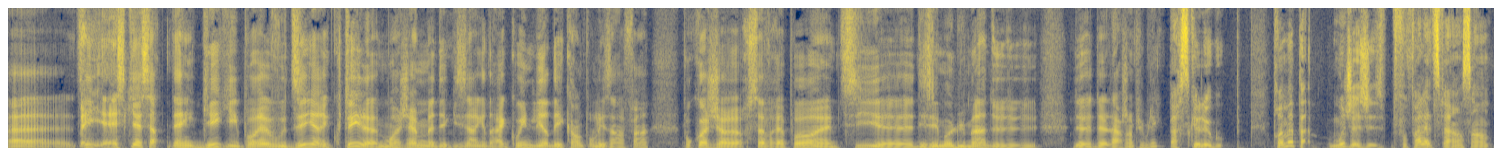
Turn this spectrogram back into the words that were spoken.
euh, Ben est-ce qu'il y a certains gays qui pourraient vous dire, écoutez, là, moi, j'aime me déguiser en drag queen, lire des contes pour les enfants. Pourquoi je ne recevrais pas un petit, euh, des émoluments de, de, de l'argent public? Parce que le goût. Premièrement, moi, il faut faire la différence entre.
